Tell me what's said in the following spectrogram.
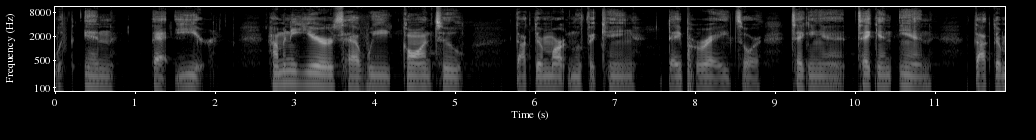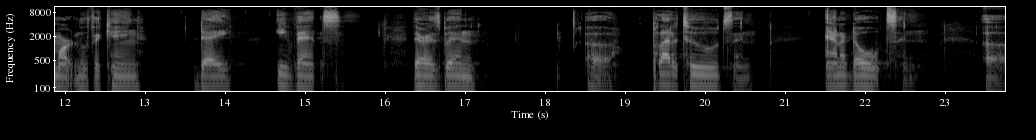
within that year? How many years have we gone to Dr. Martin Luther King Day parades or taking in taking in Dr. Martin Luther King Day events. There has been uh, platitudes and anecdotes and uh,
